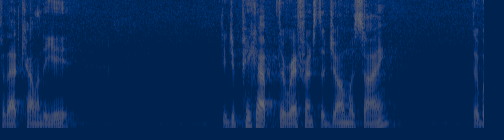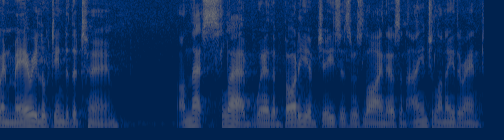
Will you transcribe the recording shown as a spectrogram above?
for that calendar year. Did you pick up the reference that John was saying? That when Mary looked into the tomb, on that slab where the body of Jesus was lying, there was an angel on either end.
